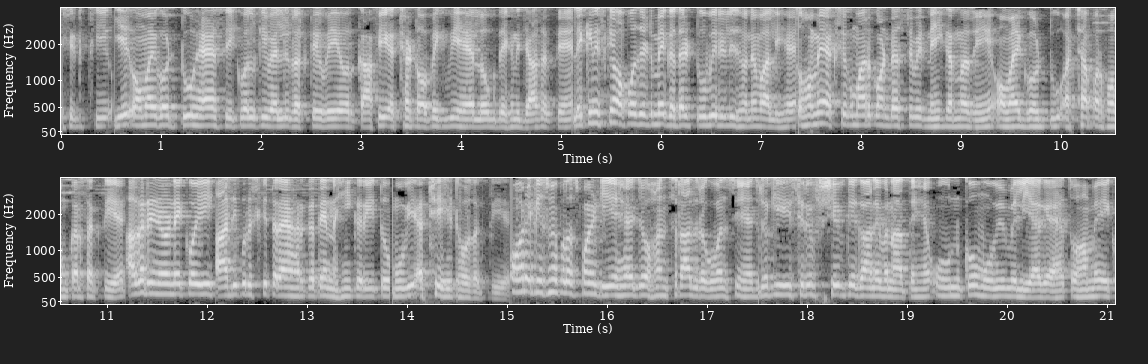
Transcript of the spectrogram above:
हिट थी। ये ओ माई गोड टू है सीक्वल की वैल्यू रखते हुए और काफ़ी अच्छा टॉपिक भी है, लोग देखने जा सकते हैं। लेकिन इसके ऑपोजिट में गदर टू भी रिलीज़ होने वाली है। तो हमें अक्षय कुमार को अंडरस्टिमेट नहीं करना चाहिए। ओ माई गोड टू अच्छा परफॉर्म कर सकती है। अगर इन्होंने कोई आदि पुरुष की तरह हरकतें नहीं करी तो मूवी अच्छी हिट हो सकती है। और एक इसमें प्लस पॉइंट ये है, जो हंसराज रघुवंशी है, जो की सिर्फ़ शिव के गाने बनाते हैं, उनको मूवी में लिया गया है। तो हमें एक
